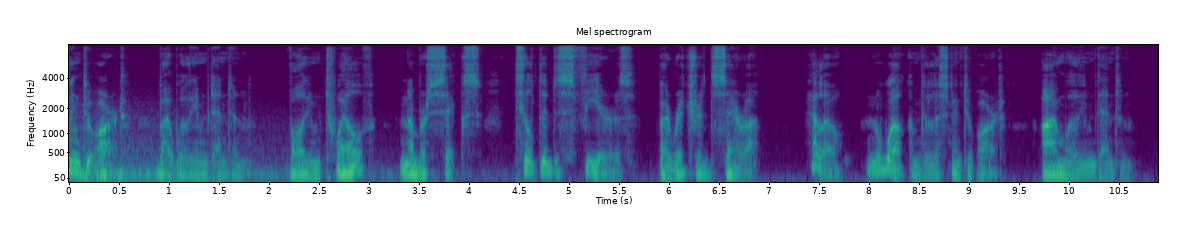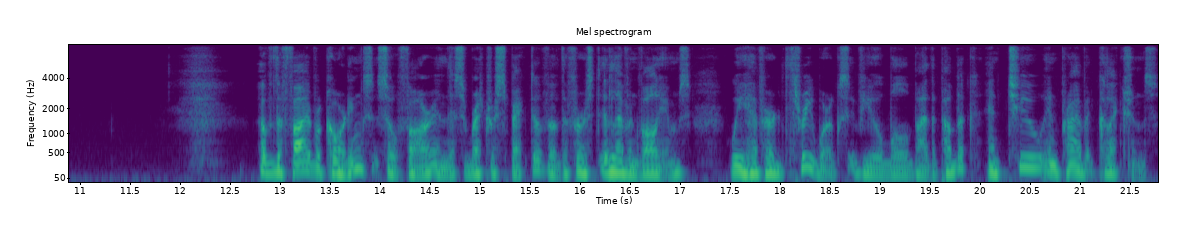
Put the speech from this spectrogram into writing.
Listening to Art by William Denton, Volume 12, Number 6, Tilted Spheres by Richard Serra. Hello, and welcome to Listening to Art. I'm William Denton. Of the five recordings so far in this retrospective of the first 11 volumes, we have heard three works viewable by the public and two in private collections.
